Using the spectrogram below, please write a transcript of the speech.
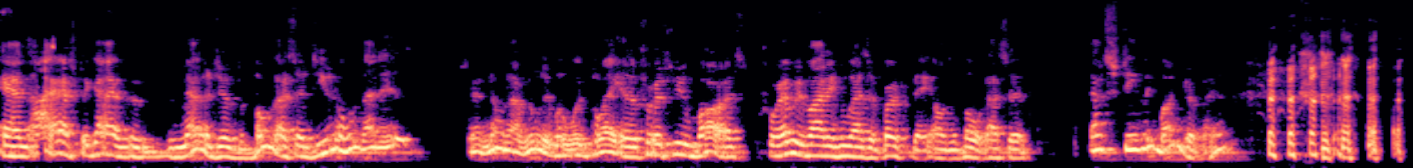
And I asked the guy, the, the manager of the boat, I said, Do you know who that is? He said, No, not really, but we play the first few bars for everybody who has a birthday on the boat. I said, That's Stevie Wonder, man.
